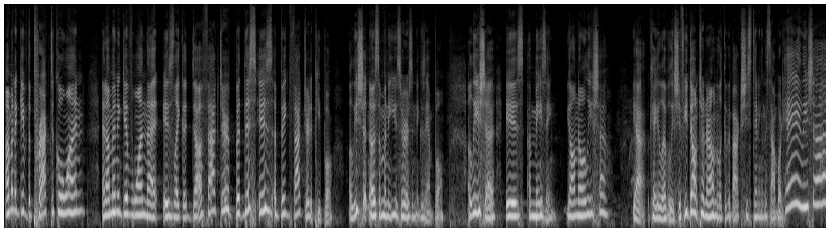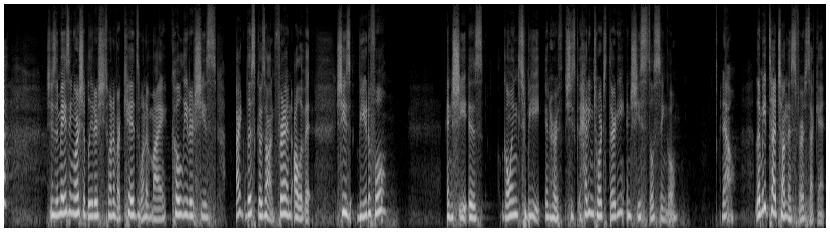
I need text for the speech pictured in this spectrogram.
I'm going to give the practical one, and I'm going to give one that is like a duh factor, but this is a big factor to people. Alicia knows I'm going to use her as an example. Alicia is amazing. Y'all know Alicia? Yeah, okay, you love Alicia. If you don't, turn around and look in the back. She's standing in the soundboard. Hey, Alicia. She's an amazing worship leader. She's one of our kids, one of my co leaders. She's, I, list goes on, friend, all of it. She's beautiful, and she is going to be in her, she's heading towards 30, and she's still single. Now, let me touch on this for a second.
